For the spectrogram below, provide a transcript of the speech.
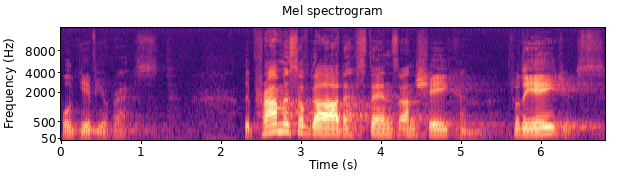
will give you rest. The promise of God stands unshaken through the ages,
